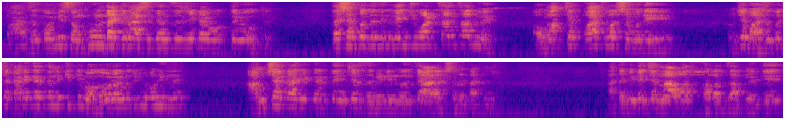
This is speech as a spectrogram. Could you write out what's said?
भाजप मी संपवून टाकेन असं त्यांचं जे काही वक्तव्य होतं तशा पद्धतीने त्यांची वाटचाल चालू आहे. अहो मागच्या पाच वर्षामध्ये आमच्या भाजपच्या कार्यकर्त्यांना किती भोगावं लागलं तुम्ही बघितलं आमच्या कार्यकर्त्यांच्या जमिनींवरती आरक्षण टाकणे आता मी त्याच्या नावात खोलात जात नाही ते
